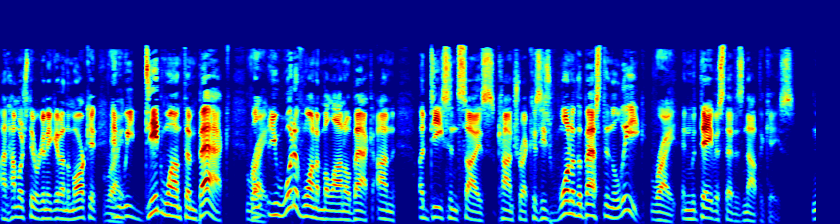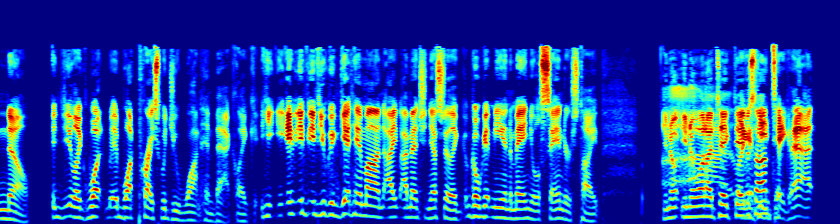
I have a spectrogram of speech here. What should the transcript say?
on how much they were going to get on the market, Right. and we did want them back. Well, Right. you would have wanted Milano back on a decent size contract because he's one of the best in the league. Right. And with Davis, that is not the case. No. You- Like what? At what price would you want him back? Like he, if if you can get him on, I, I mentioned yesterday, like go get me an Emmanuel Sanders type. You know, you know what I'd take Davis he'd on? take that.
